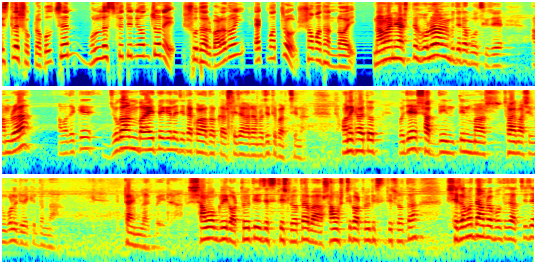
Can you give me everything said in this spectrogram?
বিশ্লেষকরা বলছেন মূল্যস্ফীতি নিয়ন্ত্রণে সুধার বাড়ানোই একমাত্র সমাধান নয়। নামায় নিয়ে আসতে হলেও আমি যেটা বলছি যে আমরা আমাদেরকে যোগান বাড়াইতে গেলে যেটা করা দরকার সেই জায়গাটা আমরা যেতে পারছি না। অনেকে হয়তো ওই যে সাত দিন তিন মাস ছয় মাস এরকম বলে দেবে কিন্তু না। টাইম লাগবে এটা। সামগ্রিক অর্থনীতির যে স্থিতিশীলতা বা সামষ্টিক অর্থনৈতিক স্থিতিশীলতা সেটার মধ্যে আমরা বলতে চাচ্ছি যে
